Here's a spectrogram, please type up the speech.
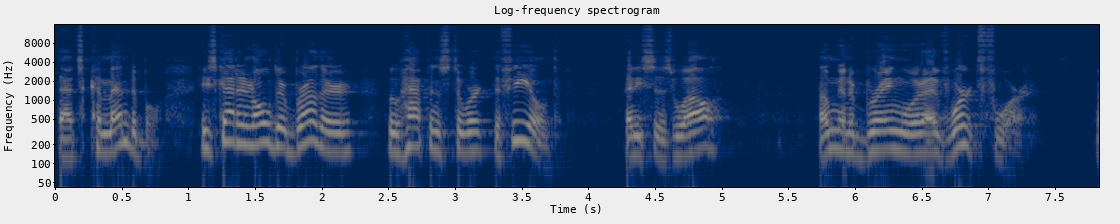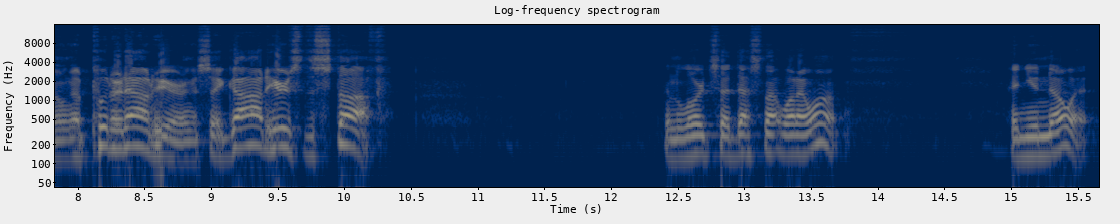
That's commendable. He's got an older brother who happens to work the field. And he says, Well, I'm going to bring what I've worked for. I'm going to put it out here. I'm going to say, God, here's the stuff. And the Lord said, That's not what I want. And you know it.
